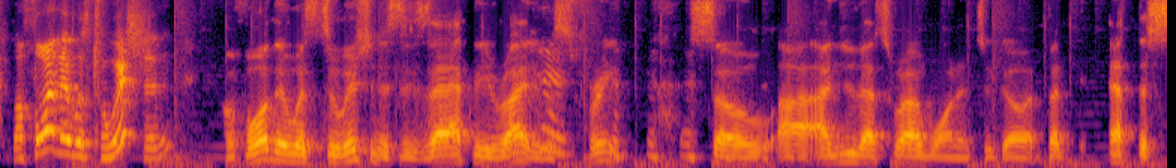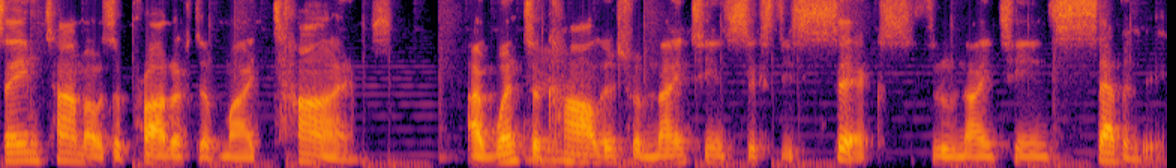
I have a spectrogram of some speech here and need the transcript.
before there was tuition. Before there was tuition, it's exactly right. It was free, so uh, I knew that's where I wanted to go. But at the same time, I was a product of my times. I went to mm. college from 1966 through 1970.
